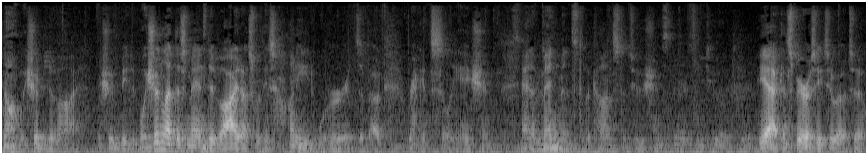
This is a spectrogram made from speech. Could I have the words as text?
no, we shouldn't divide. We shouldn't be. We shouldn't let this man divide us with his honeyed words about reconciliation and amendments to the Constitution. Conspiracy 202. Yeah, conspiracy 202.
